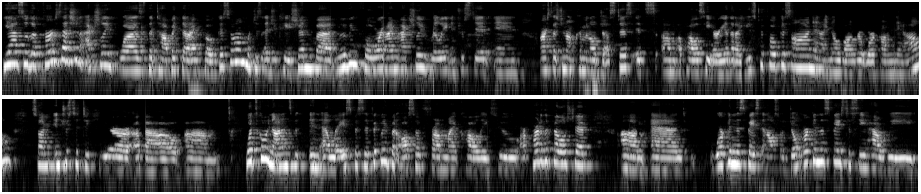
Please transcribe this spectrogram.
Yeah, so the first session actually was the topic that I focus on, which is education. But moving forward, I'm actually really interested in our session on criminal justice. It's um, a policy area that I used to focus on and I no longer work on now. So I'm interested to hear about um, what's going on in, in, LA specifically, but also from my colleagues who are part of the fellowship um, and work in this space and also don't work in this space to see how we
